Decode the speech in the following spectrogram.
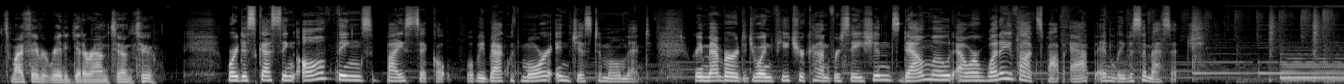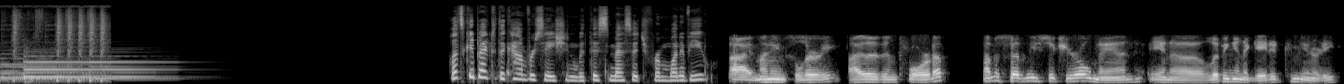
it's my favorite way to get around town too. We're discussing all things bicycle. We'll be back with more in just a moment. Remember to join future conversations, download our 1A Vox Pop app, and leave us a message. Let's get back to the conversation with this message from one of you. Hi, my name's Larry. I live in Florida. I'm a 76 year old man in a living in a gated community,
